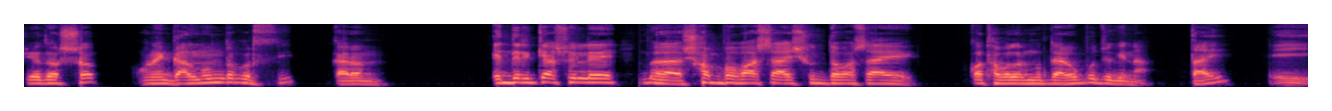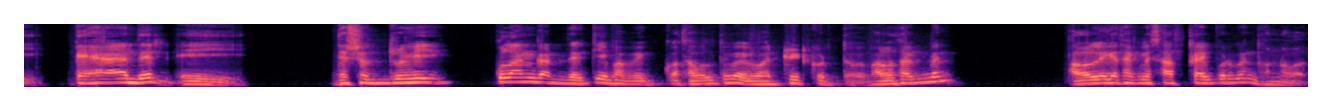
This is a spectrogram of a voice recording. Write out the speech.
প্রিয় দর্শক, অনেক গালমন্দ করছি, কারণ এদেরকে আসলে সভ্য ভাষায়, শুদ্ধ ভাষায় কথা বলার মধ্যে আর উপযোগী না। তাই এই বেহায়াদের এই দেশদ্রোহী কুলাঙ্গারদেরকে এভাবে কথা বলতে হবে, এভাবে ট্রিট করতে হবে। ভালো থাকবেন, ভালো লেগে থাকলে সাবস্ক্রাইব করবেন, ধন্যবাদ।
